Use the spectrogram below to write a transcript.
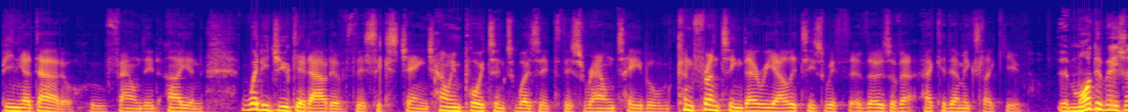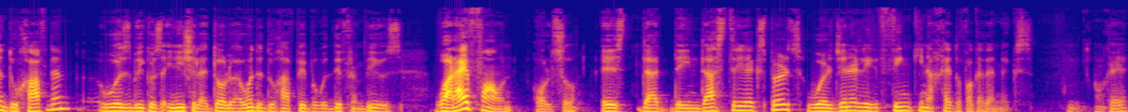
Pignataro, who founded ION. What did you get out of this exchange? How important was it, this roundtable, confronting their realities with those of academics like you? The motivation to have them was because initially I told you I wanted to have people with different views. What I found also is that the industry experts were generally thinking ahead of academics. Okay,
